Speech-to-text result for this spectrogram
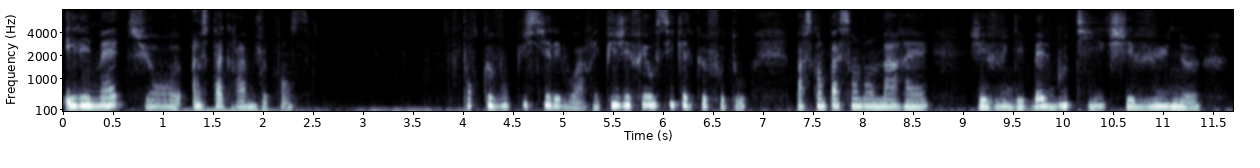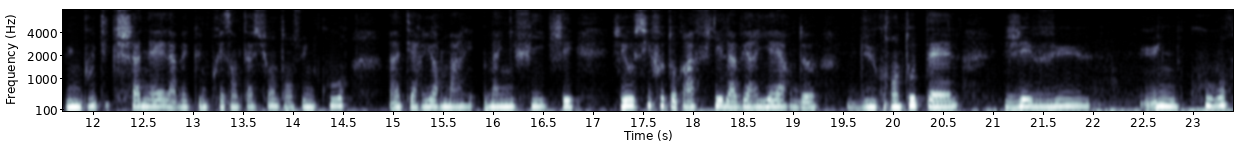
et les mettre sur Instagram, je pense pour que vous puissiez les voir. Et puis j'ai fait aussi quelques photos parce qu'en passant dans le marais, j'ai vu des belles boutiques, j'ai vu une, une boutique Chanel avec une présentation dans une cour intérieure magnifique. J'ai aussi photographié la verrière de, du Grand Hôtel. J'ai vu une cour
